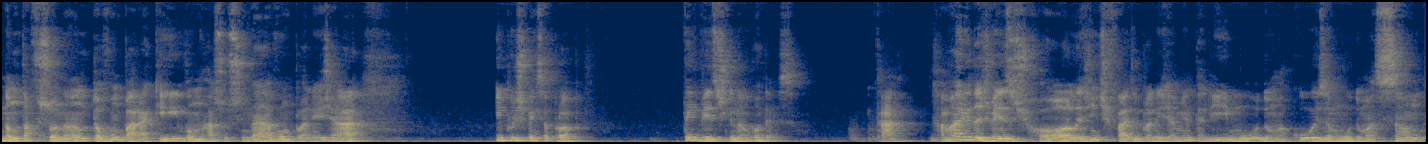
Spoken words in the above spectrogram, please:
não está funcionando, então vamos parar aqui, vamos raciocinar, vamos planejar. E por experiência própria, tem vezes que não acontece, tá? A maioria das vezes rola, a gente faz um planejamento ali, muda uma coisa, muda uma ação,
